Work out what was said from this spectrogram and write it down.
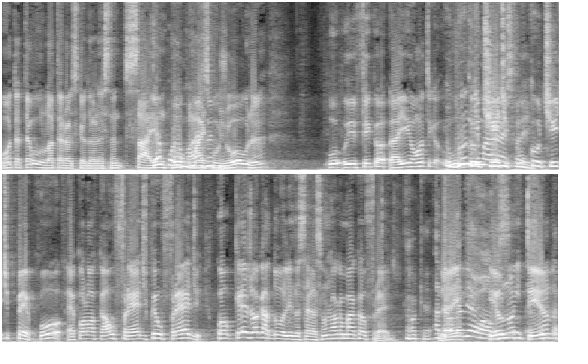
Ontem até o lateral esquerdo Alessandro saiu um pouco mais, mais, né? pro jogo, né? O, e fica aí ontem o, Bruno que o, Tite, o que o Tite pecou é colocar o Fred, porque o Fred, qualquer jogador ali da seleção joga mais que o Fred. Ok. Até né? o Daniel Alves. Eu não entendo,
